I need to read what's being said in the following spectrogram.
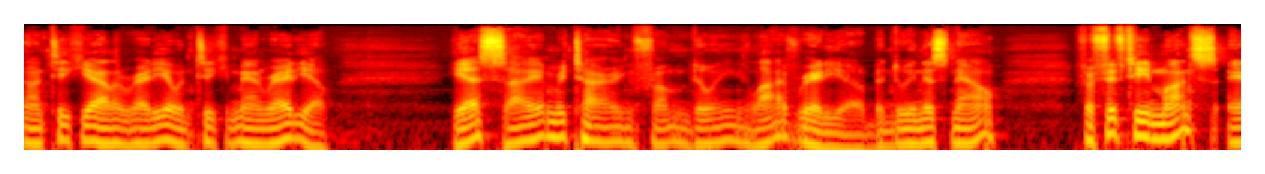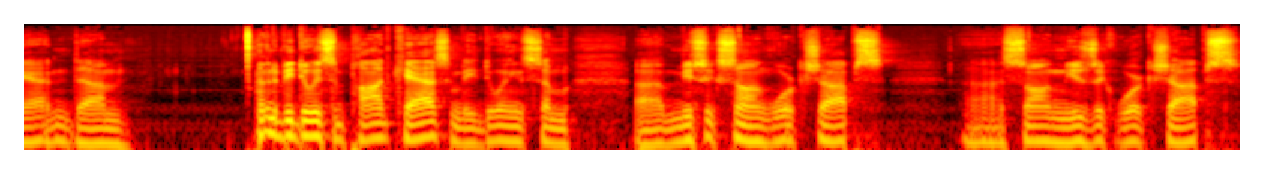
on Tiki Island Radio and Tiki Man Radio. Yes, I am retiring from doing live radio. I've been doing this now for 15 months, and um, I'm going to be doing some podcasts. I'm going to be doing some uh, music song workshops, uh, song music workshops,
